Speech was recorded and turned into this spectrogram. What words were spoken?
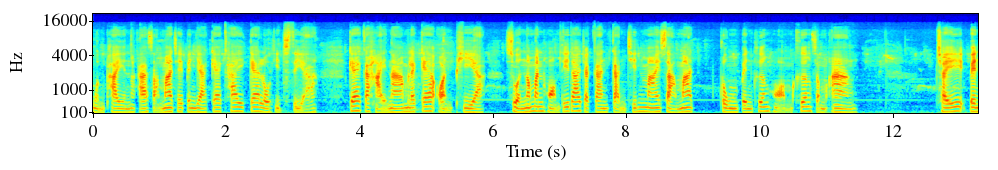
มุนไพรนะคะ สามารถใช้เป็นยาแก้ไข้ แก้โลหิตเสีย แก้กระหายน้ำและแก้อ่อนเพลีย ส่วนน้ำมันหอมที่ได้จากการกั่นชิ้นไม้สามารถปรุงเป็นเครื่องหอม เครื่องสำอาง ใช้เป็น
